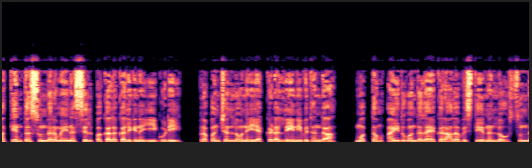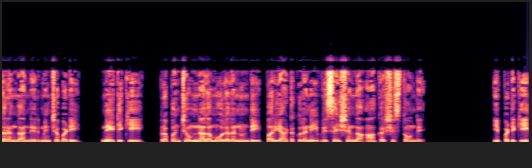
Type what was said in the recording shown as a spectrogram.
అత్యంత సుందరమైన శిల్పకళ కలిగిన ఈ గుడి ప్రపంచంలోనే ఎక్కడ లేని విధంగా మొత్తం ఐదు వందల ఎకరాల విస్తీర్ణంలో సుందరంగా నిర్మించబడి నేటికి ప్రపంచం నలమూలల నుండి పర్యాటకులని విశేషంగా ఆకర్షిస్తోంది. ఇప్పటికీ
